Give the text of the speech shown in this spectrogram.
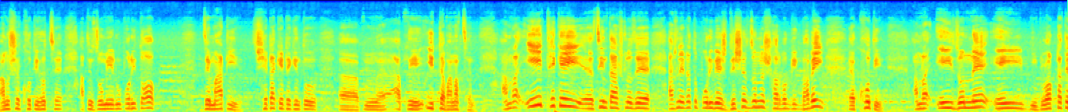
মানুষের ক্ষতি হচ্ছে। আপনি জমির উপরই উপরিতক যে মাটি, সেটা কেটে কিন্তু আপনি ইটটা বানাচ্ছেন। আমরা এই থেকেই চিন্তা আসলো যে, আসলে এটা তো পরিবেশ দেশের জন্য সার্বগ্রিকভাবেই ক্ষতি। আমরা এই জন্যে এই ব্লকটাতে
